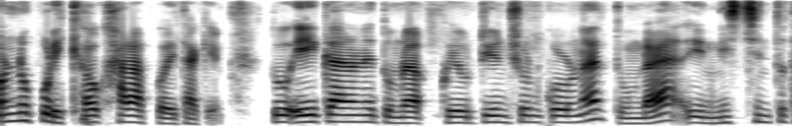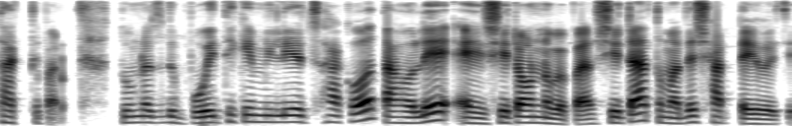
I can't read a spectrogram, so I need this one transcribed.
অন্য পরীক্ষাও খারাপ হয়ে থাকে। তো এই কারণে তোমরা কেউ টেনশন করো না, তোমরা নিশ্চিন্ত থাকতে পারো। তোমরা যদি বই থেকে মিলিয়ে থাকো, তাহলে সেটা অন্য ব্যাপার। সেটা তোমাদের সাতটাই হয়েছে।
